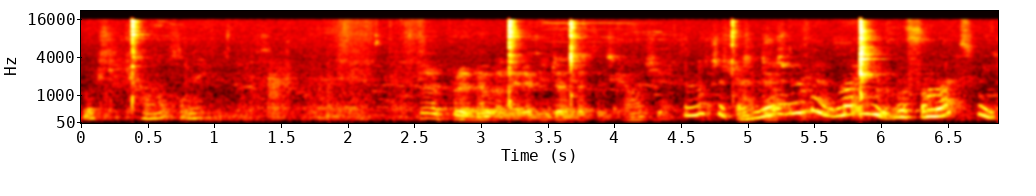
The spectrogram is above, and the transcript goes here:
mostly cards, I think. I'm going to put a note on it. Have you done Bethan's cards yet? I'm not just done it, might even from last week.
